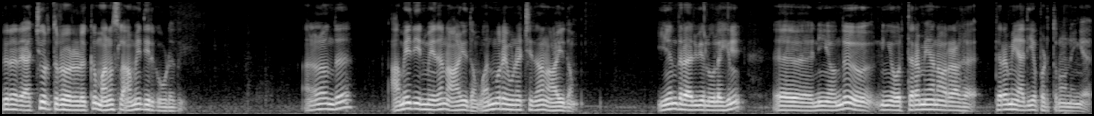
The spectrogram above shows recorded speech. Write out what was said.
பிறரை அச்சுறுத்துறவர்களுக்கு மனசில் அமைதி இருக்கக்கூடாது. அதனால் வந்து அமைதியின்மை தான் ஆயுதம். வன்முறை உணர்ச்சி தான் ஆயுதம். இயந்திர அறிவியல் உலகில் நீங்கள் வந்து நீங்கள் ஒரு திறமையானவராக திறமையை அதிகப்படுத்தணும் நீங்கள்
